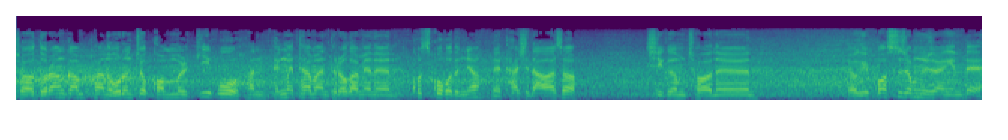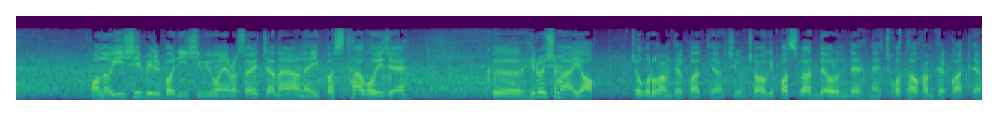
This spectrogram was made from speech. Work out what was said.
저 노란 간판 오른쪽 건물 끼고 한 100m만 들어가면은 코스코거든요. 네, 다시 나와서 지금 저는 여기 버스 정류장인데 번호 21번, 22번이라고 써 있잖아요. 네, 이 버스 타고 이제 그 히로시마 역 쪽으로 가면 될 것 같아요. 지금 저기 버스 가는데 오는데 네, 저거 타고 가면 될 것 같아요.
